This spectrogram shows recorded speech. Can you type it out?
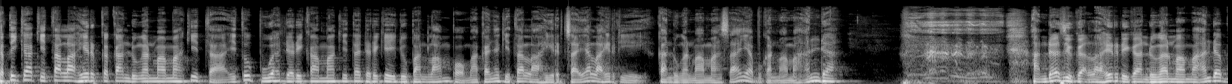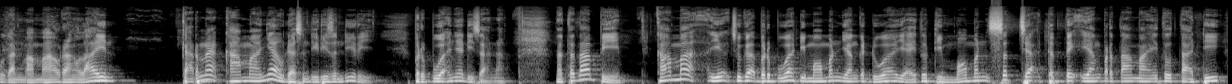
Ketika kita lahir ke kandungan mamah kita, itu buah dari kama kita dari kehidupan lampau. Makanya kita lahir, saya lahir di kandungan mamah saya, bukan mamah Anda. anda juga lahir di kandungan mama Anda, bukan mama orang lain. Karena kamanya udah sendiri-sendiri, berbuahnya di sana. Nah, tetapi Kama ya juga berbuah di momen yang kedua yaitu di momen sejak detik yang pertama itu tadi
